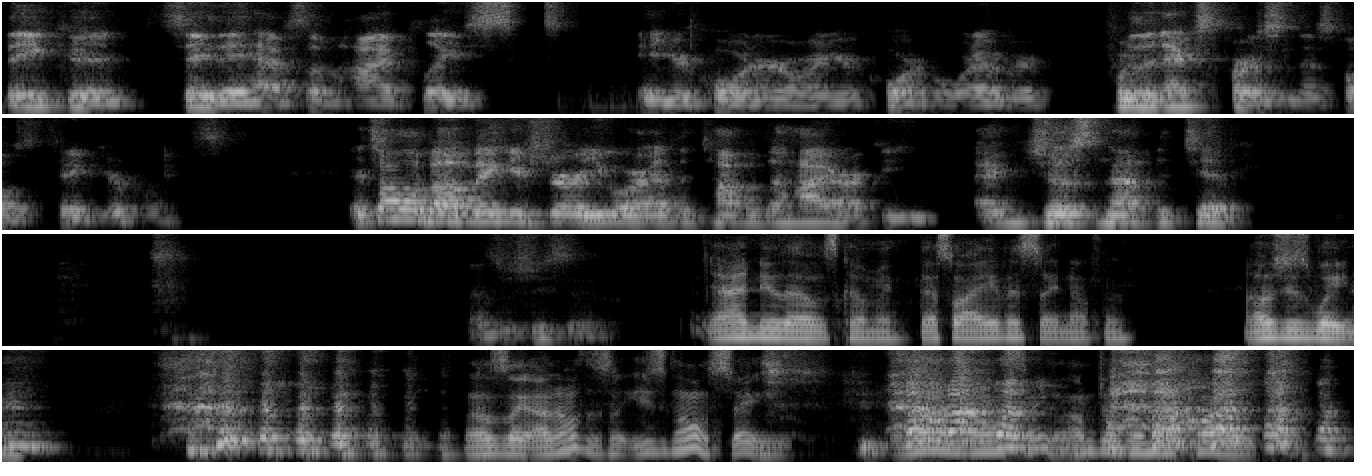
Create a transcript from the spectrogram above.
they could say they have some high place in your corner or in your court or whatever for the next person that's supposed to take your place. It's all about making sure you are at the top of the hierarchy and just not the tip. That's what she said. I knew that was coming. That's why I even say nothing. I was just waiting. I was like, I know this. He's gonna say it. I'm gonna say it. I'm just gonna be quiet.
